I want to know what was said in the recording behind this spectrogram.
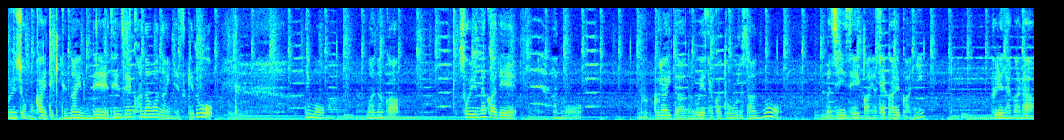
文章も書いてきてないので全然かなわないんですけどでもまあなんかそういう中であのブックライターの上坂徹さんの、まあ、人生観や世界観に触れながら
